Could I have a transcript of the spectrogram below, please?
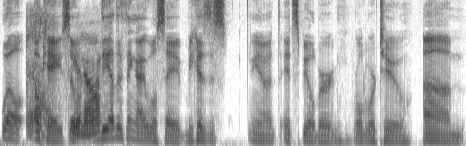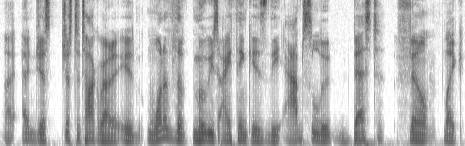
Well, okay, so You know? the other thing I will say because this, you know, it's Spielberg, World War II. Um, I, I just just to talk about it is one of the movies I think is the absolute best film. Like,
